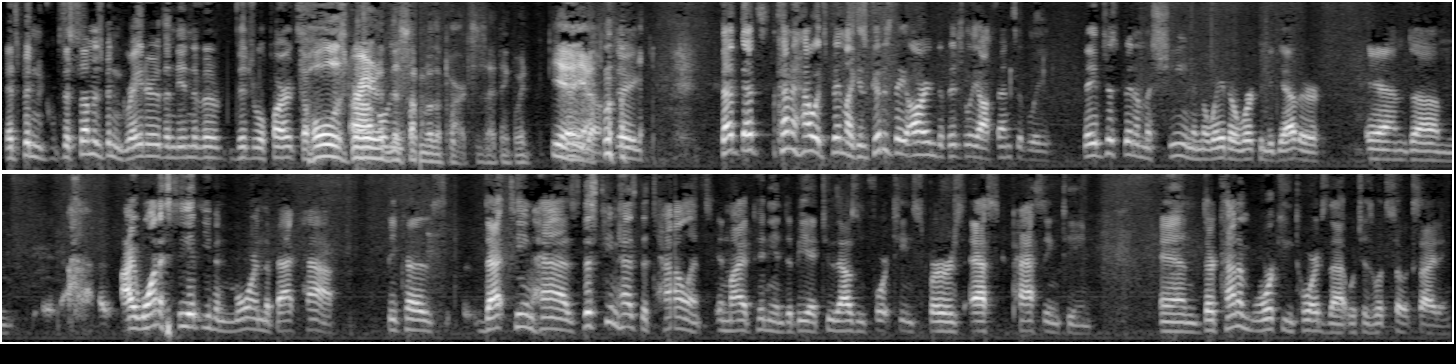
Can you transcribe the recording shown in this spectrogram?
It's been the sum has been greater than the individual parts. The whole is greater uh, than the sum of the parts. Is I think what. Yeah, there yeah. Go, there you go. That that's kind of how it's been. Like as good as they are individually offensively, they've just been a machine in the way they're working together, and um, I want to see it even more in the back half because that team has this team has the talent, in my opinion, to be a 2014 Spurs esque passing team, and they're kind of working towards that, which is what's so exciting.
